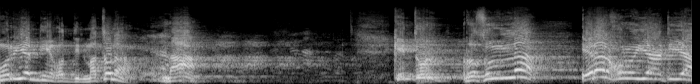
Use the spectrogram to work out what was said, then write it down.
মরিয়ে নিয়ে একদিন, মাতো না? না। কিন্তু রসুল্লাহ, এরার খরো ইয়া আটিয়া,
